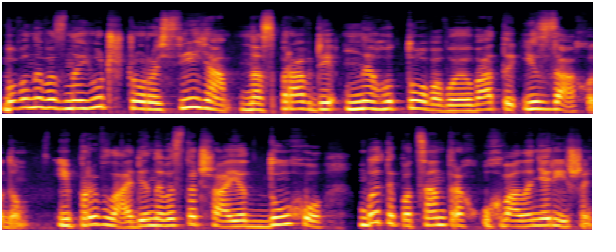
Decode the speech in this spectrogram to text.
Бо вони визнають, що Росія насправді не готова воювати із Заходом, і при владі не вистачає духу бити по центрах ухвалення рішень.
